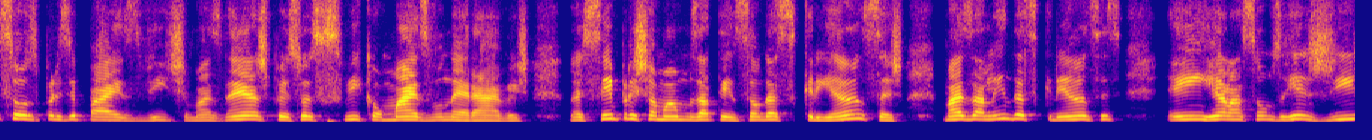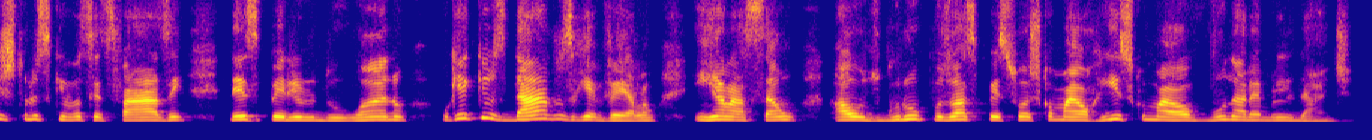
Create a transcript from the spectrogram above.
são as principais vítimas, né? As pessoas que ficam mais vulneráveis. Nós sempre chamamos a atenção das crianças, mas além das crianças, em relação aos registros que vocês fazem nesse período do ano, o que que os dados revelam em relação aos grupos ou às pessoas com maior risco, maior vulnerabilidade?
